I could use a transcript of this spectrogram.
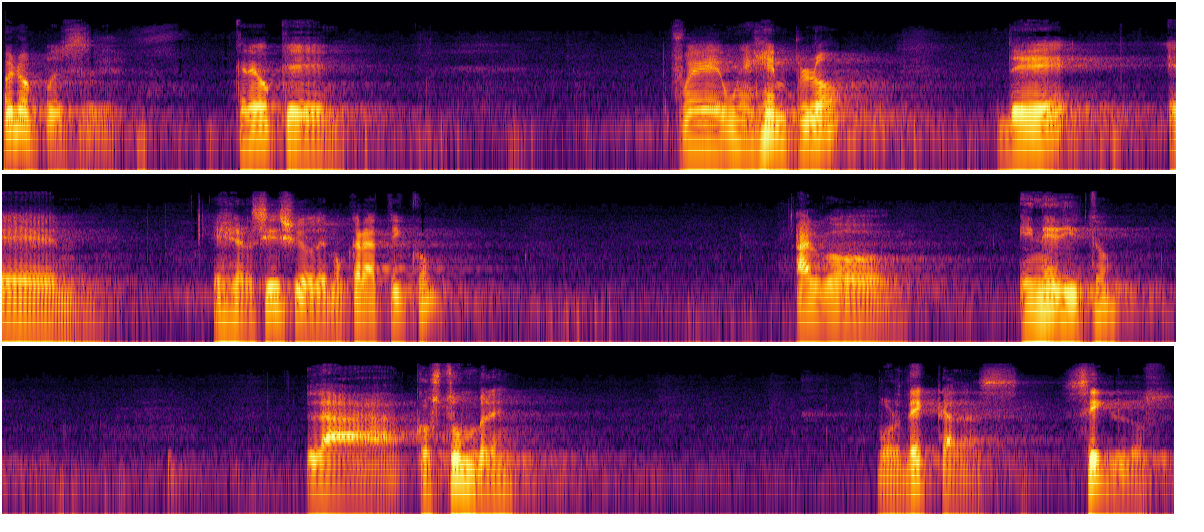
Bueno, pues eh, creo que fue un ejemplo de eh, ejercicio democrático, algo inédito, la costumbre por décadas, siglos,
